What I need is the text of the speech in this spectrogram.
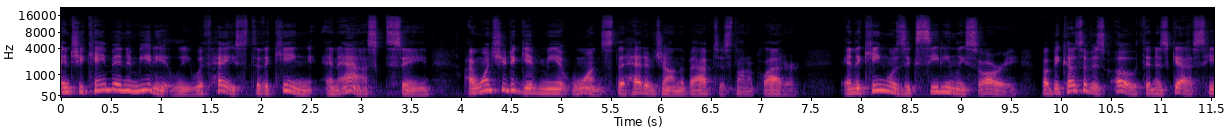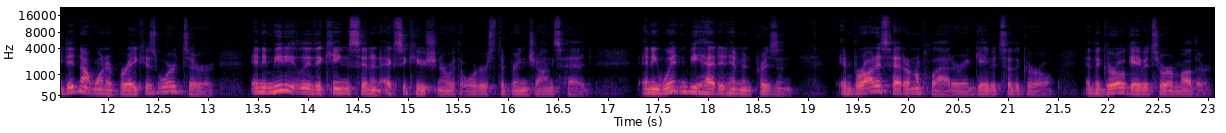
And she came in immediately with haste to the king and asked, saying, I want you to give me at once the head of John the Baptist on a platter. And the king was exceedingly sorry, but because of his oath and his guests, he did not want to break his word to her. And immediately the king sent an executioner with orders to bring John's head. And he went and beheaded him in prison, and brought his head on a platter, and gave it to the girl. And the girl gave it to her mother.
